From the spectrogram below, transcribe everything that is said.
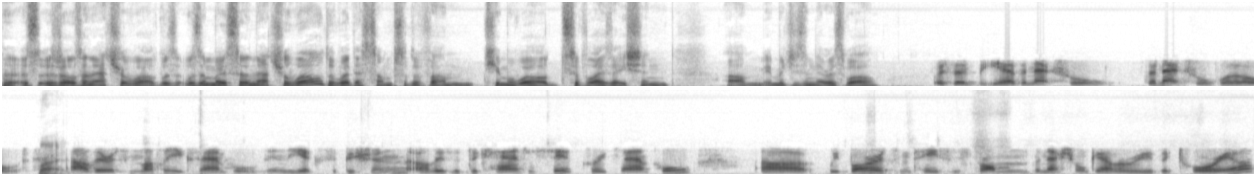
as, as, well as the natural world? Was it was it most of the natural world, or were there some sort of um, human world civilization um, images in there as well? Was the yeah the natural the natural world. Right. Uh, there are some lovely examples in the exhibition. Uh, there's a decanter set, for example. Uh, we borrowed some pieces from the National Gallery of Victoria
